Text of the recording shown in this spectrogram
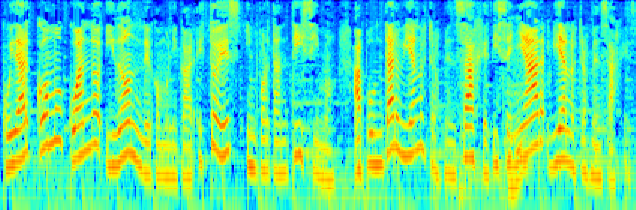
cuidar cómo, cuándo y dónde comunicar? Esto es importantísimo. Apuntar bien nuestros mensajes, diseñar bien nuestros mensajes.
